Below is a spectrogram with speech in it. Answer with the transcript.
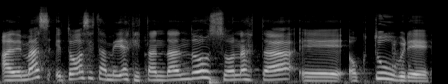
Además, eh, todas estas medidas que están dando son hasta eh, octubre.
